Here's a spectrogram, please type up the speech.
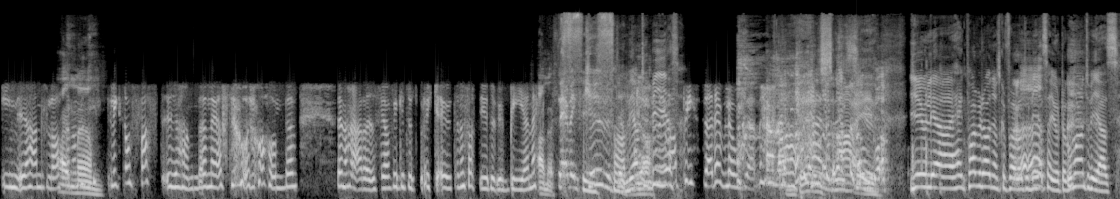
in i handflatan och den sitter liksom fast i handen när jag står och håller den, den här i. Så jag fick ju typ rycka ut den. Den satt ju typ i benet. Ja, men Fy fan. Vi har Jag Tobias. pissade bloden. Herregud. Julia, häng kvar vid radion ska du få höra vad Tobias har gjort. Och god morgon Tobias.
